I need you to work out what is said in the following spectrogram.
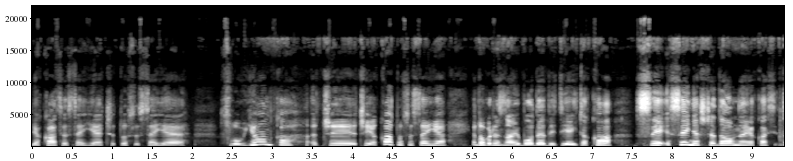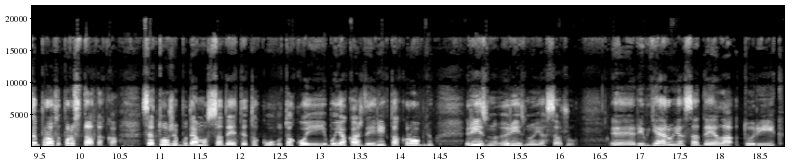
яка це все є, чи то все є слов'янка, чи, чи яка то все є. Я добре не знаю, бо де дитя і така, си- синя ще давна якась, та про- проста така. Це теж будемо садити таку, такої, бо я кожен рік так роблю, різну, різну я саджу. Е, Рів'єру я садила торік,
